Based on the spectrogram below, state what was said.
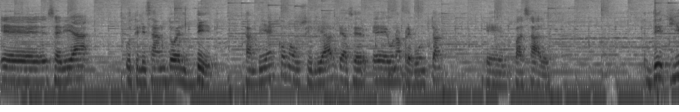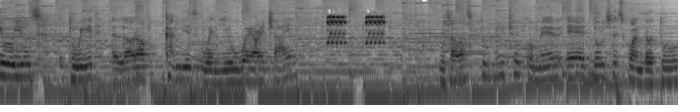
eh, sería utilizando el did también como auxiliar de hacer eh, una pregunta en pasado. Did you use to eat a lot of candies when you were a child? ¿Usabas tú mucho comer eh, dulces cuando tú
